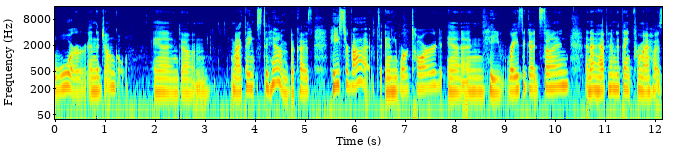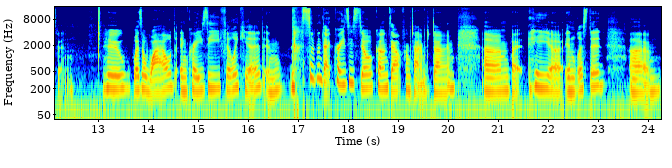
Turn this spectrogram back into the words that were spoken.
war in the jungle. And um, my thanks to him because he survived and he worked hard and he raised a good son. And I have him to thank for my husband, who was a wild and crazy Philly kid. And some of that crazy still comes out from time to time. Um, but he uh, enlisted. Um,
